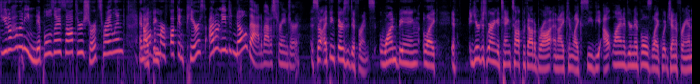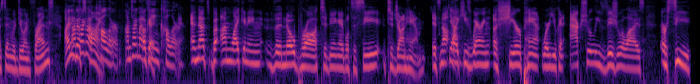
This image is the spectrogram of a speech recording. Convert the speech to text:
do you know how many nipples I saw through shirts, Ryland? And I all of them are fucking pierced? I don't need to know that about a stranger. So I think there's a difference. One being like if you're just wearing a tank top without a bra, and I can like see the outline of your nipples, like what Jennifer Aniston would do in Friends. I think I'm that's talking about color. I'm talking about Okay. seeing color. And that's, but I'm likening the no bra to being able to see to Jon Hamm. It's not Yeah. like he's wearing a sheer pant where you can actually visualize or see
